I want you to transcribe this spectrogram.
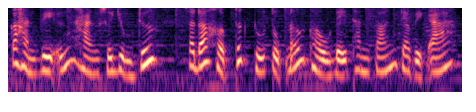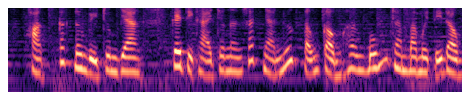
có hành vi ứng hàng sử dụng trước, sau đó hợp thức thủ tục đấu thầu để thanh toán cho Việt Á hoặc các đơn vị trung gian, gây thiệt hại cho ngân sách nhà nước tổng cộng hơn 430 tỷ đồng.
